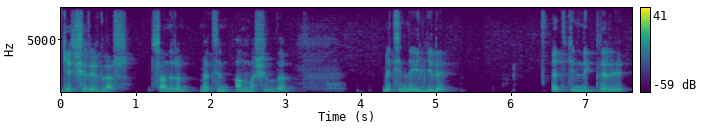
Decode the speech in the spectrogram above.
geçirirler. Sanırım metin anlaşıldı. Metinle ilgili etkinlikleri,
